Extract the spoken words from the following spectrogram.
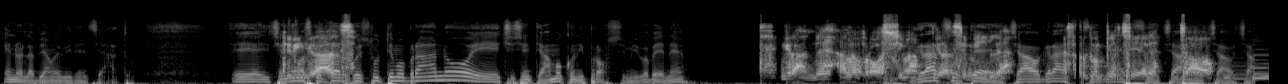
e noi l'abbiamo evidenziato. E ci andiamo a ascoltare quest'ultimo brano e ci sentiamo con i prossimi, va bene? Grande, alla prossima. Grazie, grazie mille. Ciao, grazie. È stato un grazie. piacere. Ciao, ciao, ciao, ciao.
